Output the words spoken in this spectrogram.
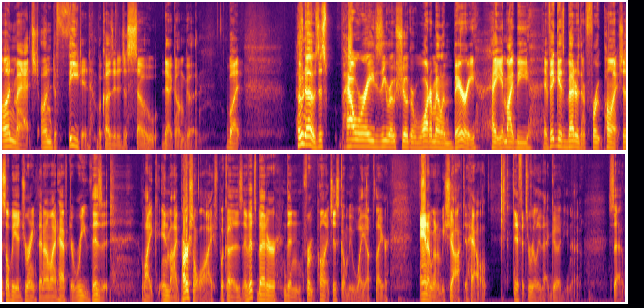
unmatched, undefeated because it is just so daggum good. But who knows? This Powerade Zero Sugar Watermelon Berry, hey, it might be, if it gets better than Fruit Punch, this will be a drink that I might have to revisit, like in my personal life, because if it's better than Fruit Punch, it's going to be way up there and I'm going to be shocked at how if it's really that good, you know. So,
